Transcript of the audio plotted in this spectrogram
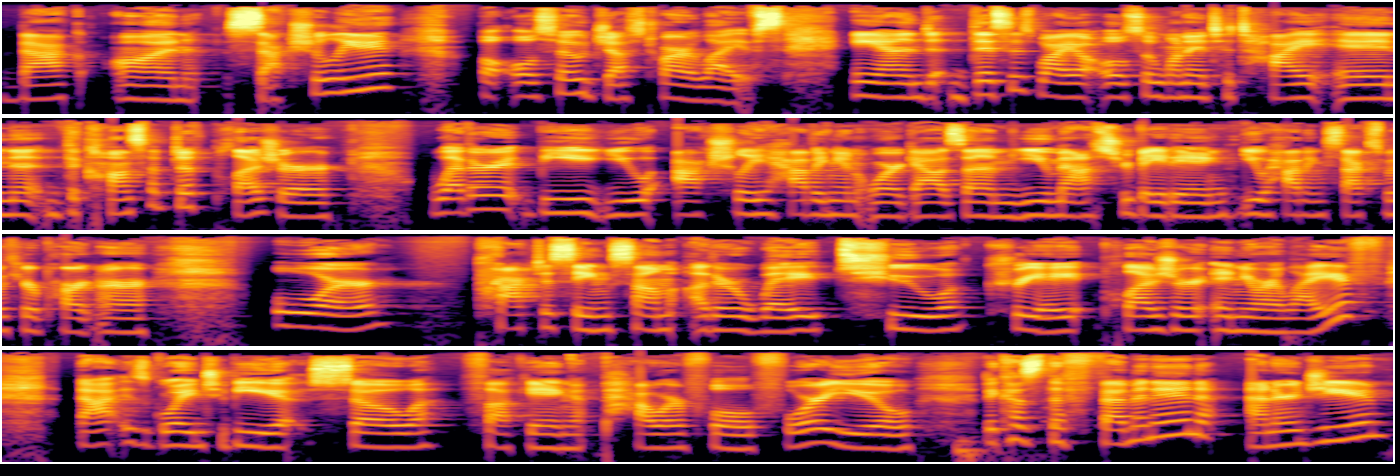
back on sexually, but also just to our lives. And this is why I also wanted to tie in the concept of pleasure, whether it be you actually having an orgasm, you masturbating, you having sex with your partner, or practicing some other way to create pleasure in your life, that is going to be so fucking powerful for you because the feminine energy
